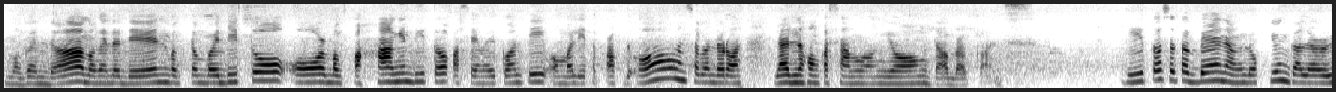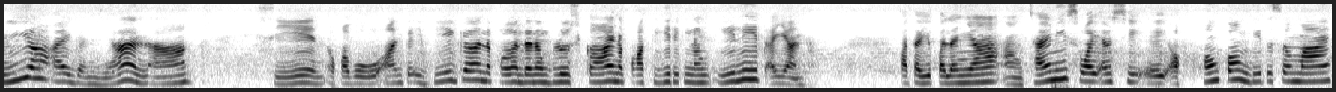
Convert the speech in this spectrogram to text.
Maganda, maganda din magtambay dito or magpahangin dito kasi may konti o maliit na park doon sa bandaron lalo na kung kasama ang yung double cards. Dito sa tabi ng Lokyong Galleria ay ganyan ang scene o kabuuan kaibigan. Napakaganda ng blue sky, napakatirik ng init. Ayan. Katabi pala niya ang Chinese YMCA of Hong Kong dito sa may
